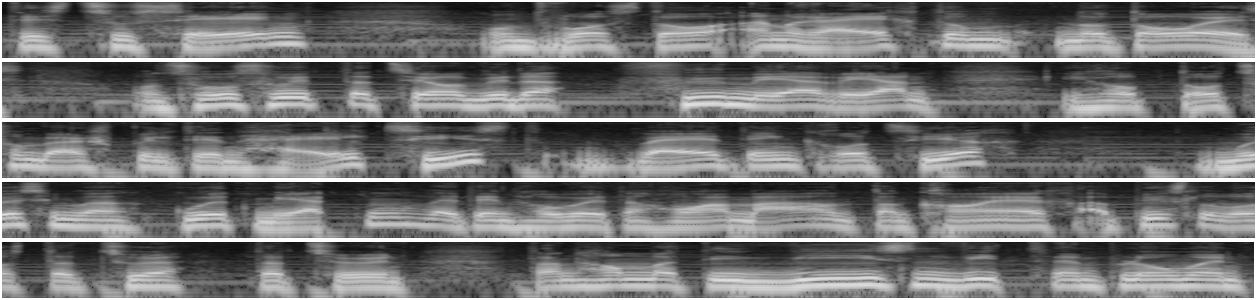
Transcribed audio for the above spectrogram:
das zu sehen und was da an Reichtum noch da ist. Und so sollte es ja wieder viel mehr werden. Ich habe da zum Beispiel den Heilzist, weil ich den gerade sehe, muss ich mir gut merken, weil den habe ich daheim auch und dann kann ich euch ein bisschen was dazu erzählen. Dann haben wir die Wiesenwitwenblumen,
